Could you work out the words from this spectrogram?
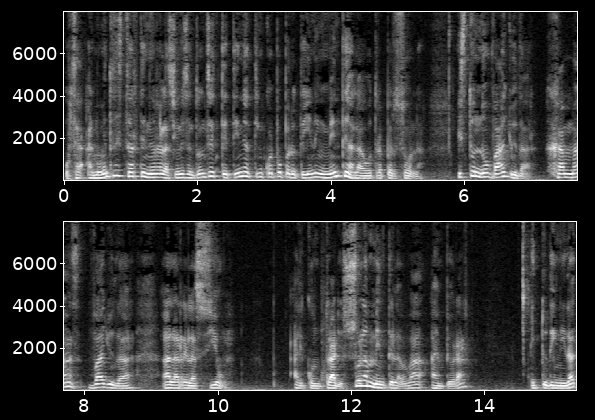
O sea, al momento de estar teniendo relaciones, entonces te tiene a ti en cuerpo, pero te tiene en mente a la otra persona. Esto no va a ayudar, jamás va a ayudar a la relación. Al contrario, solamente la va a empeorar y tu dignidad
